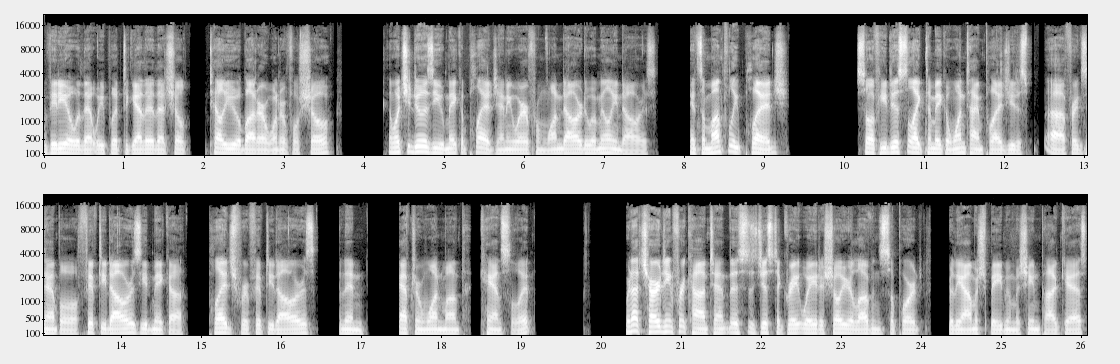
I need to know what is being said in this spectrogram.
video that we put together that she'll tell you about our wonderful show. And what you do is you make a pledge anywhere from $1 to a million dollars. It's a monthly pledge. So if you just like to make a one time pledge, you just, uh, for example, $50, you'd make a pledge for $50 and then after one month, cancel it. We're not charging for content. This is just a great way to show your love and support for the Amish Baby Machine podcast.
